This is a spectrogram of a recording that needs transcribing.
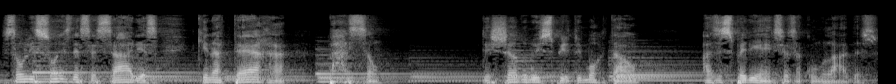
são lições necessárias que na terra passam, deixando no espírito imortal as experiências acumuladas.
